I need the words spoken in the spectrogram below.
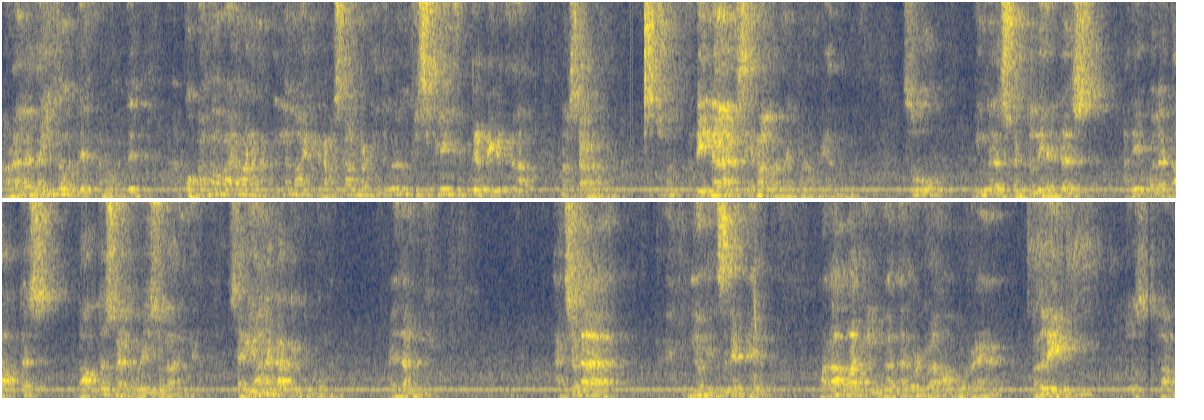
அதனால் லைஃப்பை வந்து நம்ம வந்து அப்போ அம்மா வேணாம் வேணாம் இல்லைம்மா எனக்கு நமஸ்காரம் பண்ணுறதுக்கு ஃபிசிக்கலி ஃபிட் அப்படிங்கிறது தான் நமஸ்காரம் பண்ணணும் சும்மா அப்படின்னா சினிமாவில் வர மாதிரி பண்ண முடியாது. So give respect to the elders அதே போல் டாக்டர்ஸ் டாக்டர்ஸ் மேலே குறை சொல்லாதீங்க. சரியான டாக்டர்கிட்ட போங்க. அதுதான் முக்கியம். ஆக்சுவலாக இன்னொரு இன்சிடென்ட்டு மகாபாரதி உங்கள் தான் ஒரு ட்ராமா போடுறேன். மதுரையில் it was long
